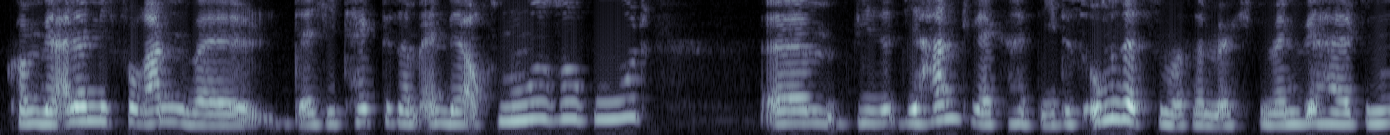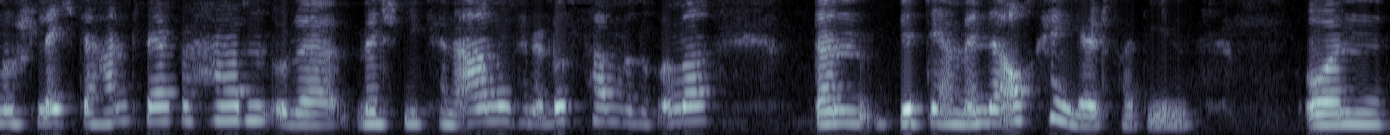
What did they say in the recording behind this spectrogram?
kommen wir alle nicht voran, weil der Architekt ist am Ende auch nur so gut, ähm, wie die Handwerker, die das umsetzen, was er möchten. Wenn wir halt nur schlechte Handwerker haben oder Menschen, die keine Ahnung, keine Lust haben, was auch immer, dann wird der am Ende auch kein Geld verdienen. Und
